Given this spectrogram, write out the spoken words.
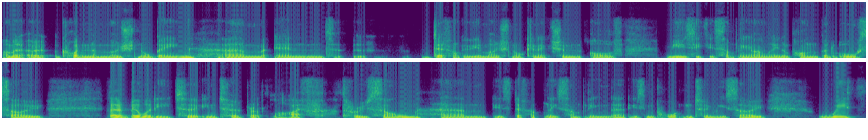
I'm a, a, quite an emotional being, um, and uh, definitely the emotional connection of music is something I lean upon, but also that ability to interpret life through song um, is definitely something that is important to me. So, with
